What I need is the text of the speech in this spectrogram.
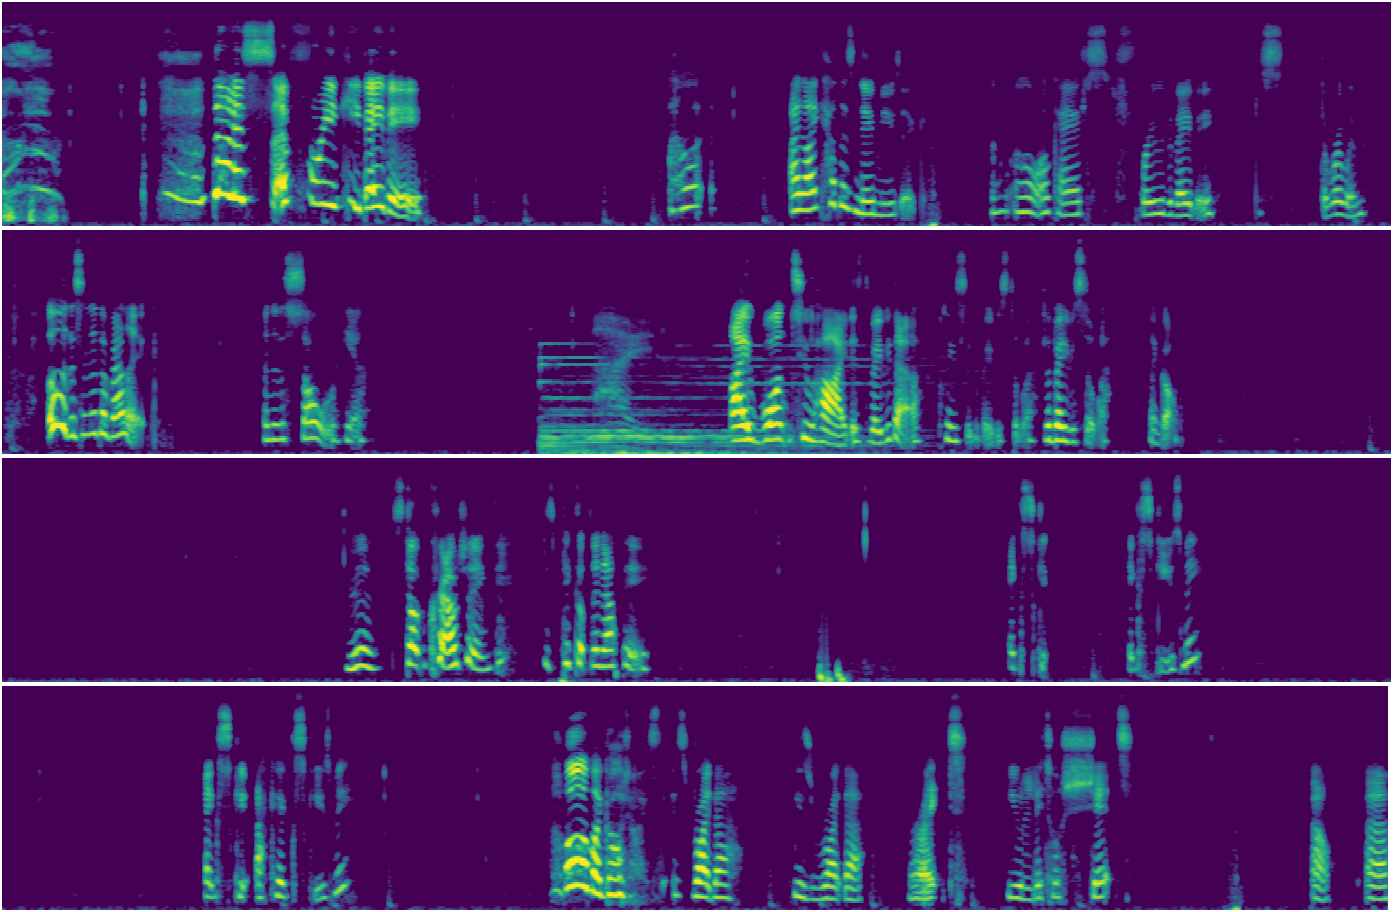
that is a freaky baby. Oh, I like how there's no music. Oh, oh, okay. I just threw the baby. Just threw him. Oh, there's another relic. Another soul here. Hide. I want to hide. Is the baby there? Please say the baby's still there. The baby's still there. Thank God. Yeah, stop crouching. Just pick up the nappy. Excuse, excuse me? Excuse, excuse me? Oh my god, it's, it's right there. He's right there. Right, you little shit. Oh, uh.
